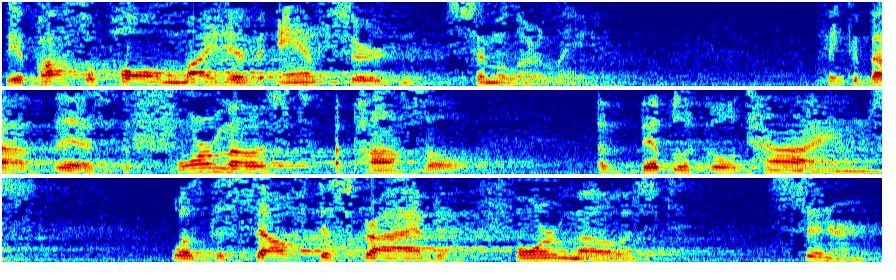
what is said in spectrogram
the Apostle Paul might have answered similarly. Think about this the foremost apostle of biblical times was the self described foremost sinner.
